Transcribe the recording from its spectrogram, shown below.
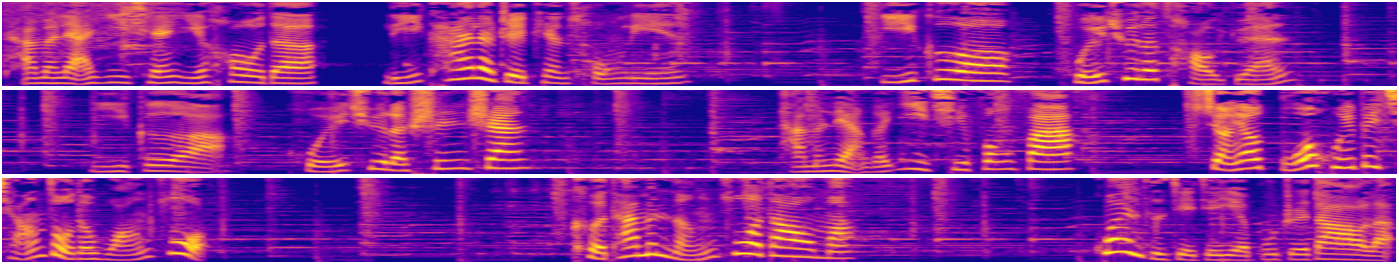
他们俩一前一后的离开了这片丛林，一个回去了草原，一个回去了深山。他们两个意气风发，想要夺回被抢走的王座。可他们能做到吗？罐子姐姐也不知道了。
